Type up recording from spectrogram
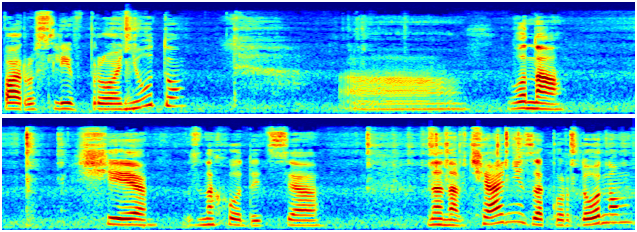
пару слів про Анюту. Вона ще знаходиться на навчанні за кордоном.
